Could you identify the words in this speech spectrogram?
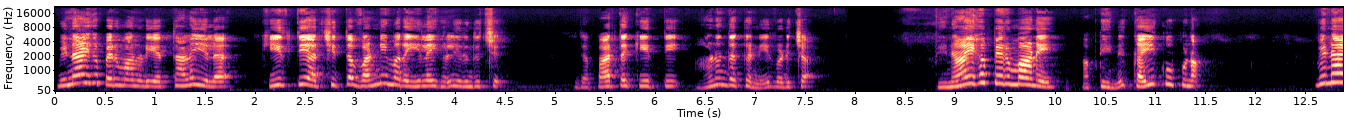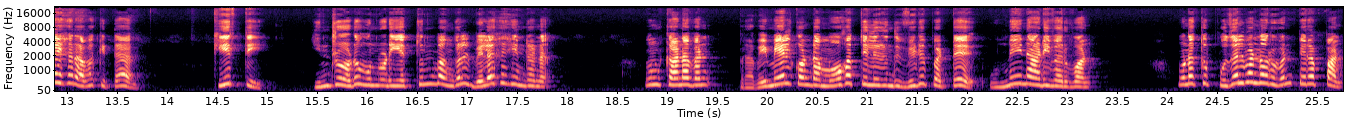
விநாயக பெருமானுடைய தலையில கீர்த்தி அர்ச்சித்த வன்னி மர இலைகள் இருந்துச்சு. இதை பார்த்த கீர்த்தி ஆனந்த கண்ணீர் வடிச்சா. விநாயக பெருமானே அப்படின்னு கை கூப்பினான் விநாயகர் அவகிட்ட கீர்த்தி இன்றோடு உன்னுடைய துன்பங்கள் விலகுகின்றன. உன் கணவன் பிரபை மேல் கொண்ட மோகத்திலிருந்து விடுபட்டு உன்னை நாடி வருவான். உனக்கு புதல்வன் ஒருவன் பிறப்பான்.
